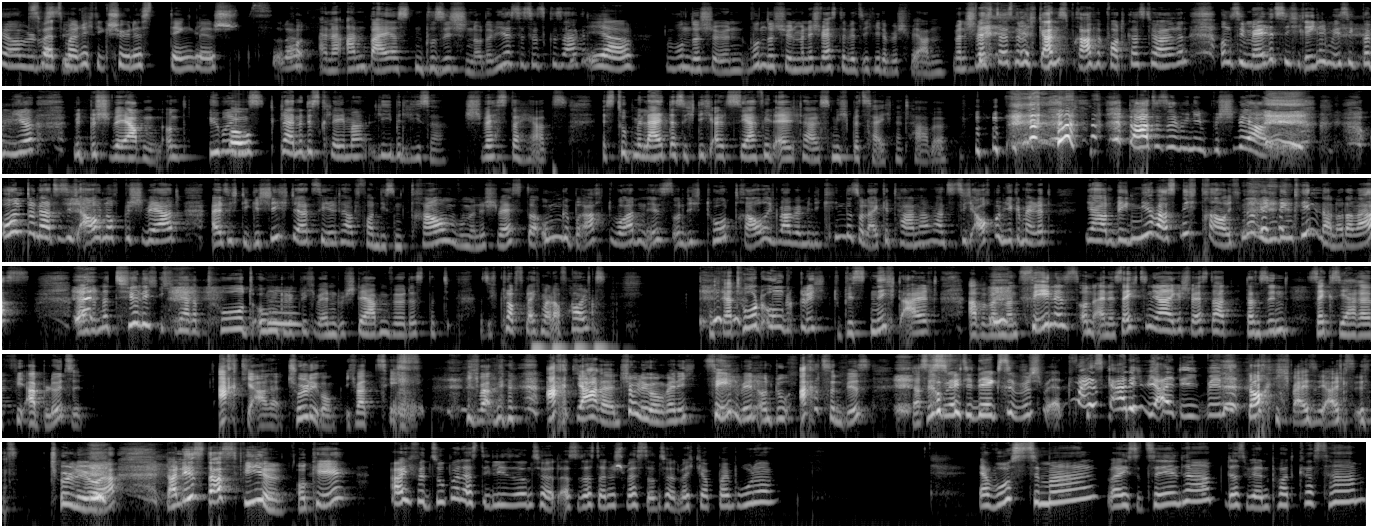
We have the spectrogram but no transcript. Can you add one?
Ja, Das war jetzt mal richtig schönes Denglisch, Von oder? einer unbiasedten Position, oder wie hast du es jetzt gesagt? Ja. Wunderschön, wunderschön. Meine Schwester wird sich wieder beschweren. Meine Schwester ist nämlich ganz brave Podcast-Hörerin und sie meldet sich regelmäßig bei mir mit Beschwerden. Und übrigens, kleiner Disclaimer, liebe Lisa, Schwesterherz, es tut mir leid, dass ich dich als sehr viel älter als mich bezeichnet habe. hat sie mich nicht beschweren. Und dann hat sie sich auch noch beschwert, als ich die Geschichte erzählt habe von diesem Traum, wo meine Schwester umgebracht worden ist und ich todtraurig war, weil mir die Kinder so leid getan haben, hat sie sich auch bei mir gemeldet. Ja, und wegen mir war es nicht traurig, nur wegen den Kindern, oder was? Also natürlich, ich wäre totunglücklich, wenn du sterben würdest. Also ich klopfe gleich mal auf Holz. Ich wäre totunglücklich, du bist nicht alt, aber wenn man 10 ist und eine 16-jährige Schwester hat, dann sind sechs Jahre viel. Ah, Blödsinn. Acht Jahre, Entschuldigung, ich war 10. Ich war acht Jahre, Entschuldigung, wenn ich 10 bin und du 18 bist, das ist. Kommt gleich die nächste Beschwerde. Du weißt gar nicht, wie alt ich bin. Doch, ich weiß, wie alt es ist. Entschuldigung, ja. Dann ist das viel, okay? Aber ich finde super, dass die Lise uns hört. Also, dass deine Schwester uns hört. Weil ich glaube, mein Bruder. Er wusste mal, weil ich es erzählt habe, dass wir einen Podcast haben.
